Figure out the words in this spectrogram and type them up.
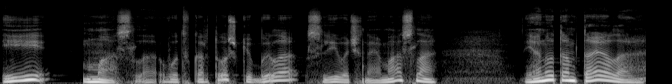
и масло. Вот в картошке было сливочное масло – и оно там таяло,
